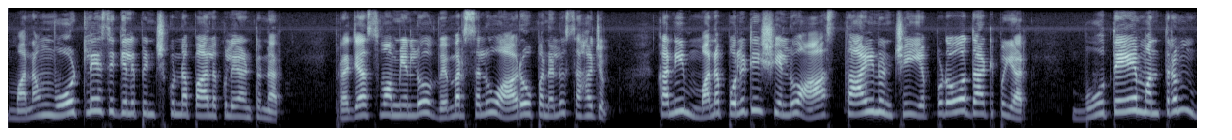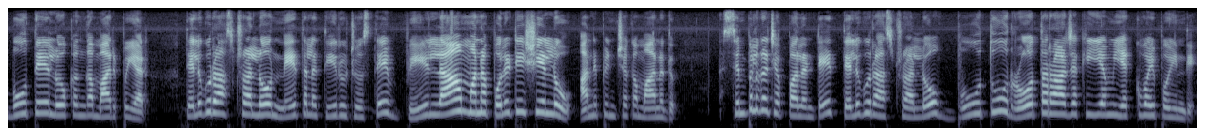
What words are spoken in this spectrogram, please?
మనం ఓట్లేసి గెలిపించుకున్న పాలకులే అంటున్నారు. ప్రజాస్వామ్యంలో విమర్శలు ఆరోపణలు సహజం. కానీ మన పొలిటీషియన్లు ఆ స్థాయి నుంచి ఎప్పుడో దాటిపోయారు. బూతే మంత్రం బూతే లోకంగా మారిపోయారు. తెలుగు రాష్ట్రాల్లో నేతల తీరు చూస్తే వీళ్ళా మన పొలిటీషియన్లు అనిపించక మానదు. సింపుల్గా చెప్పాలంటే తెలుగు రాష్ట్రాల్లో బూతు రోత రాజకీయం ఎక్కువైపోయింది.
